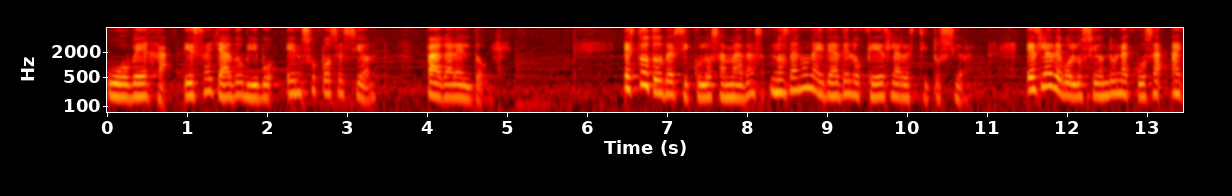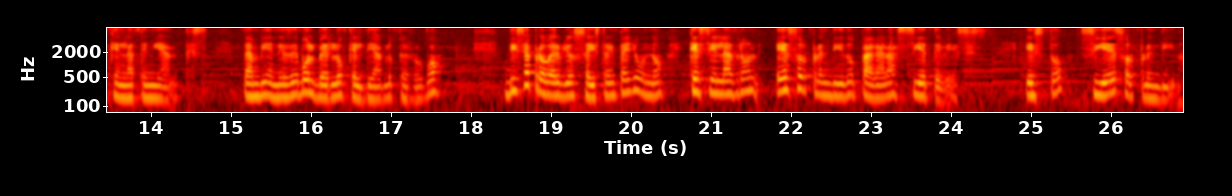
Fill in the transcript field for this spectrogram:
u oveja es hallado vivo en su posesión, pagará el doble. Estos dos versículos, amadas, nos dan una idea de lo que es la restitución. Es la devolución de una cosa a quien la tenía antes. También es devolver lo que el diablo te robó. Dice Proverbios 6:31 que si el ladrón es sorprendido pagará siete veces. Esto sí es sorprendido.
